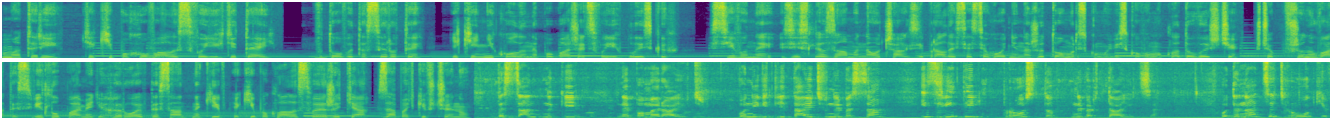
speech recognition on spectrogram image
Матері, які поховали своїх дітей, вдови та сироти, які ніколи не побачать своїх близьких. Всі вони зі сльозами на очах зібралися сьогодні на Житомирському військовому кладовищі, щоб вшанувати світлу пам'ять героїв-десантників, які поклали своє життя за батьківщину. Десантники не помирають. Вони відлітають в небеса і звідти просто не вертаються. 11 років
